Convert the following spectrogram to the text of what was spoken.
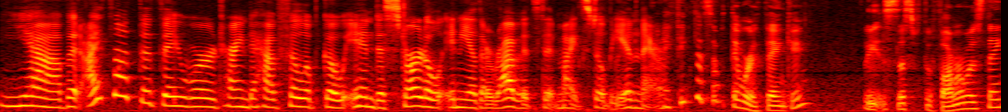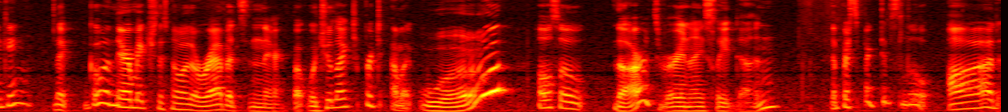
Yeah, but I thought that they were trying to have Philip go in to startle any other rabbits that might still be in there. I think that's what they were thinking. At least that's what the farmer was thinking. Like, go in there, make sure there's no other rabbits in there. But would you like to pretend? I'm like, what? Also, the art's very nicely done. The perspective's a little odd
